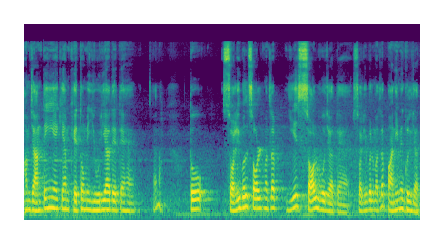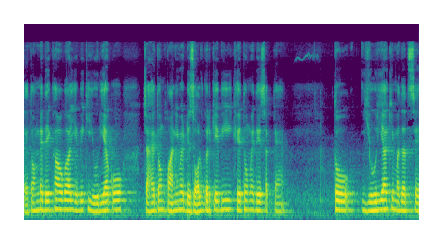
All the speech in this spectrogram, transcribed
हम जानते ही हैं कि हम खेतों में यूरिया देते हैं, है ना? तो सॉल्यूबल सॉल्ट मतलब ये सॉल्व हो जाते हैं सॉल्यूबल मतलब पानी में घुल जाते हैं। तो हमने देखा होगा ये भी कि यूरिया को चाहे तो हम पानी में डिज़ोल्व करके भी खेतों में दे सकते हैं। तो यूरिया की मदद से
